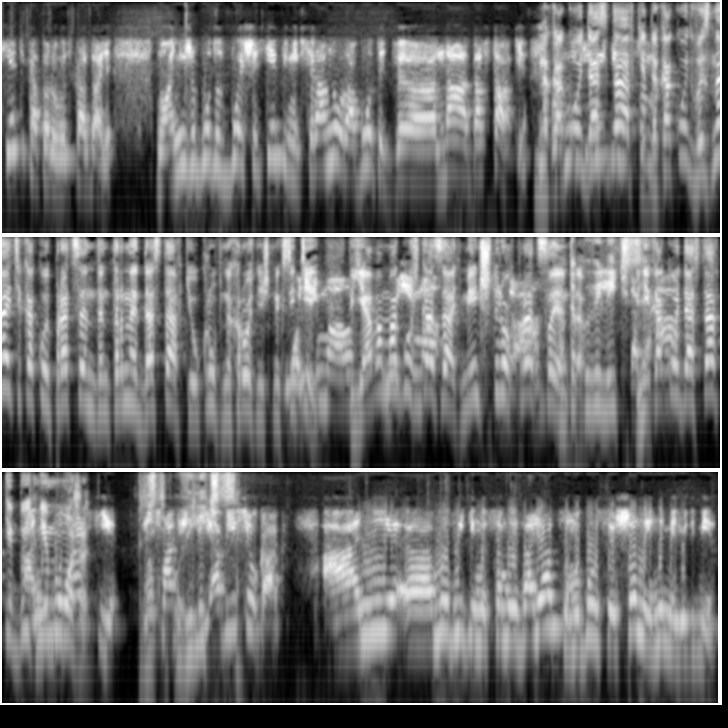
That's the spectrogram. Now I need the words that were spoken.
сети, которые вы сказали, но они же будут в большей степени все равно работать э, на доставке. На вот какой доставке? Да какой? Вы знаете, какой процент интернет-доставки у крупных розничных сетей? Очень мало. Я вам могу сказать, меньше 3%. Да. Он так увеличится. Никакой а, доставки быть не может. Ну, смотрите, я объясню как. А они, э, мы выйдем из самоизоляции, мы будем совершенно иными людьми.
